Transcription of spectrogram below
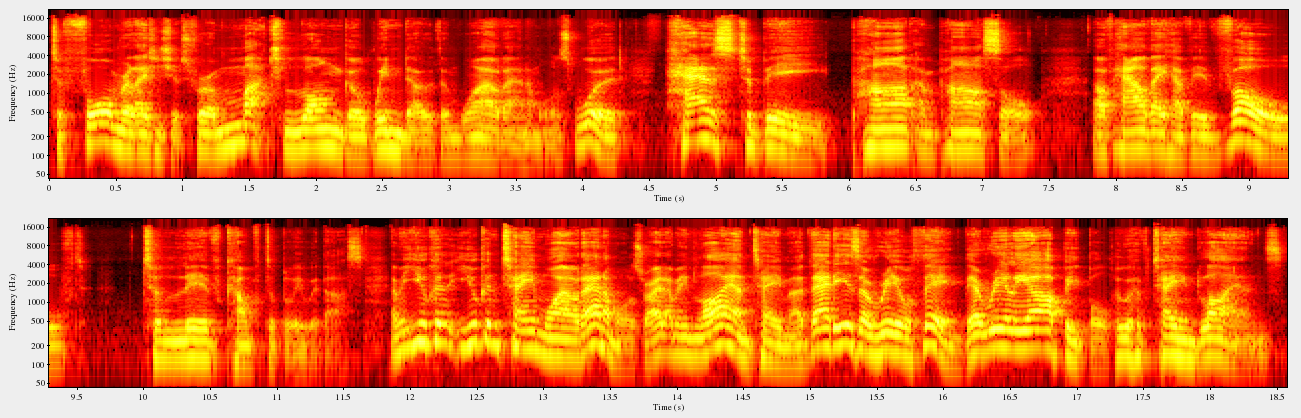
to form relationships for a much longer window than wild animals would has to be part and parcel of how they have evolved to live comfortably with us. I mean, you can you can tame wild animals, right? I mean, lion tamer, that is a real thing. There really are people who have tamed lions.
